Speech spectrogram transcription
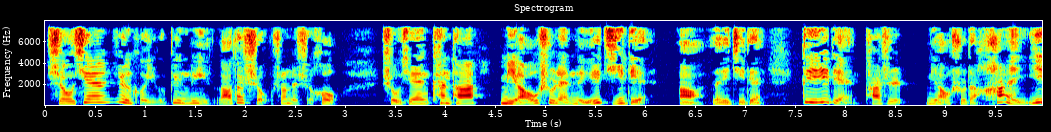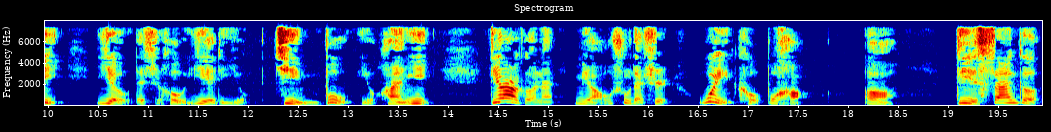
首先，任何一个病例拿到手上的时候，首先看他描述了哪几点啊？哪几点？第一点，他是描述的汗意，有的时候夜里有颈部有汗意。第二个呢，描述的是胃口不好啊。第三个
